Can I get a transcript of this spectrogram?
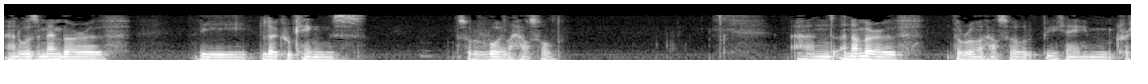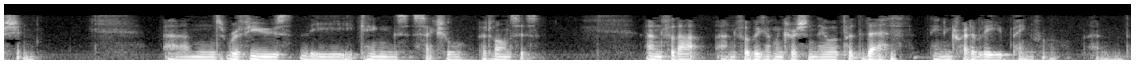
and was a member of the local king's sort of royal household. And a number of the royal household became Christian and refused the king's sexual advances. And for that, and for becoming Christian, they were put to death in incredibly painful and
